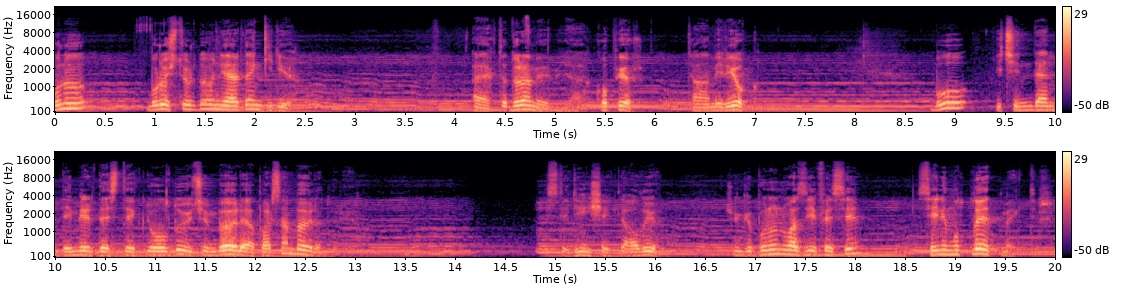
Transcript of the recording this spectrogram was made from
Bunu buruşturduğun yerden gidiyor. Ayakta duramıyor bir daha, kopuyor. Tamiri yok. Bu içinden demir destekli olduğu için böyle yaparsan böyle duruyor. İstediğin şekli alıyor. Çünkü bunun vazifesi seni mutlu etmektir.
